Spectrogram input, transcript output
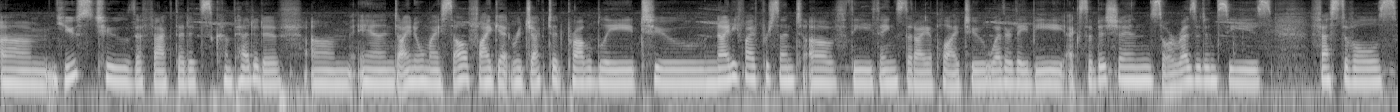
um, used to the fact that it's competitive. Um, and I know myself, I get rejected probably to 95% of the things that I apply to, whether they be exhibitions or residencies, festivals.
